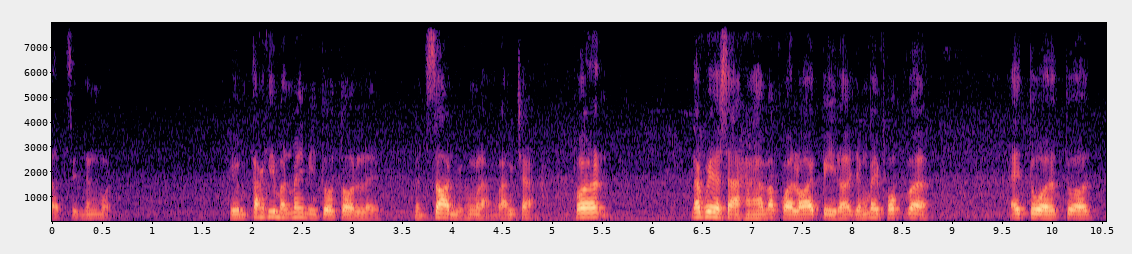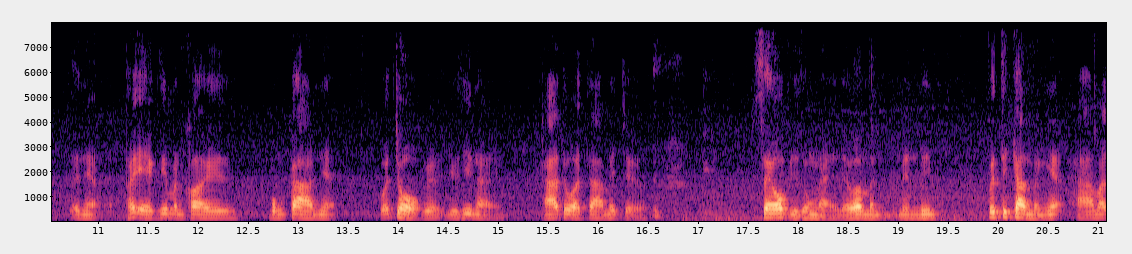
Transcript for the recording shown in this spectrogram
ตัดสินทั้งหมด คือทั้งที่มันไม่มีตัวตนเลย มันซ่อนอยู่ข้างหลังหลังจากเพราะ นักวิทยาศาสตร์หามากว่าร้อยปีแล้ว ยังไม่พบว่า ไอ้ตัวตัวอันเนี้ยพระเอกที่มันคอยบงการเนี่ยหัวโจกอยู่ที่ไหน หาตัวตามไม่เจอเซลฟ์อยู่ตรงไหน แต่ว่ามันมันมีพฤติกรรมอย่างเงี้ย หามา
